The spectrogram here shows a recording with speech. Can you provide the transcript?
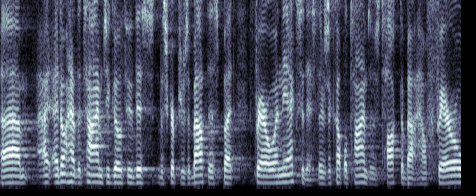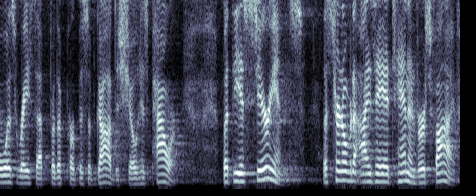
um, I, I, don't have the time to go through this, the scriptures about this, but Pharaoh and the Exodus, there's a couple times it was talked about how Pharaoh was raised up for the purpose of God to show his power. But the Assyrians, let's turn over to Isaiah 10 and verse 5.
